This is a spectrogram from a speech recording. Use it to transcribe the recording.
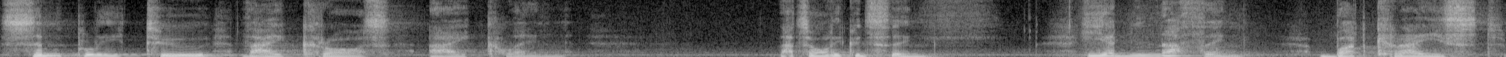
simply to thy cross I cling. That's all he could sing. He had nothing but Christ.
